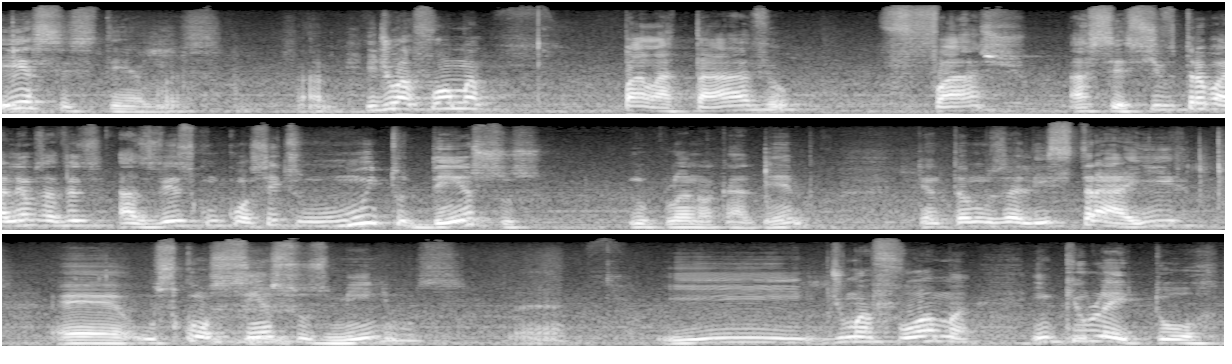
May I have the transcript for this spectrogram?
esses temas, sabe? E de uma forma palatável, fácil, acessível. Trabalhamos, às vezes, às vezes com conceitos muito densos no plano acadêmico. Tentamos ali extrair é, os consensos mínimos né? e de uma forma em que o leitor,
